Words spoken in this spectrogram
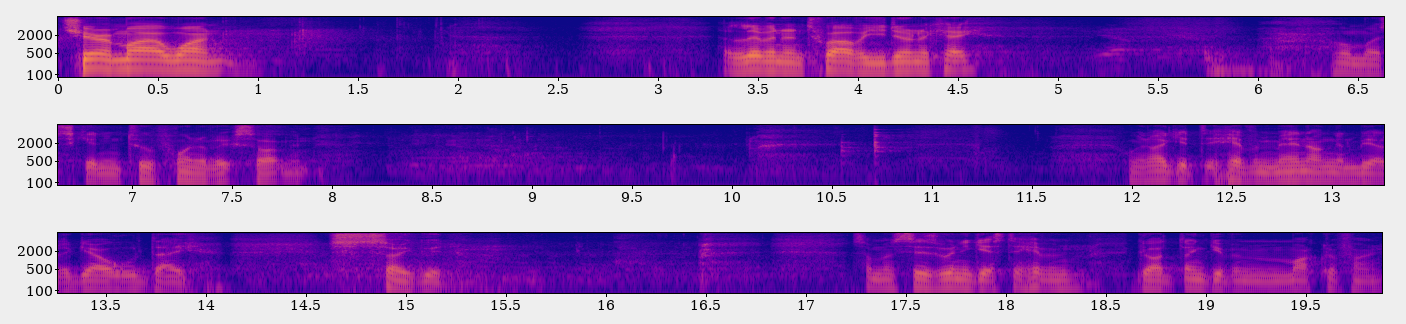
Jeremiah 1. 11 and 12, are you doing okay? Yep. Almost getting to a point of excitement. When I get to heaven, man, I'm going to be able to go all day. So good. Someone says when he gets to heaven, God, don't give him a microphone.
